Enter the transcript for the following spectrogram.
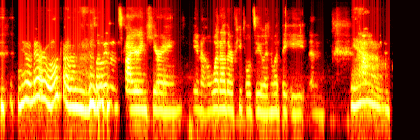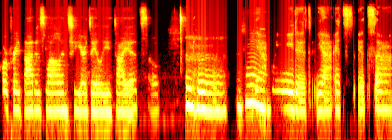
You're very welcome. It's always inspiring hearing you know what other people do and what they eat and yeah. incorporate that as well into your daily diet so. Mm-hmm. Mm-hmm. yeah we need it. Yeah it's it's uh,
